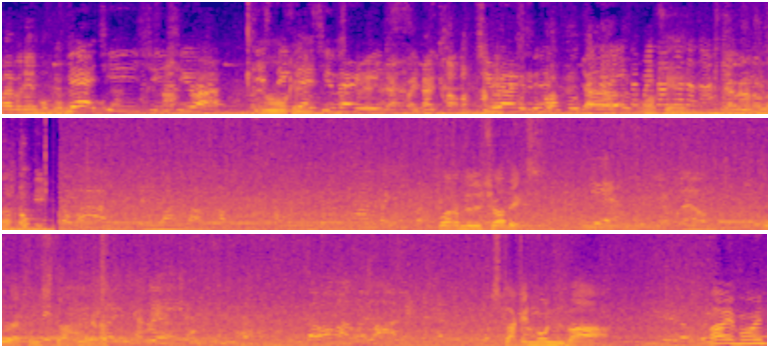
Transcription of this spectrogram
ไม่ประเด็นผมยัง Yeah she she she อ่ะ she think Okay. that she very she very beautiful guy Okay. แต่ว่าเป็น Welcome to the tropics. Yeah. We're actually stuck here. Yeah. Stuck in Moon's bar. Hi, Moon.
